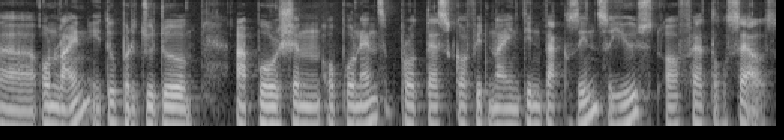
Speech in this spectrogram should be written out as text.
uh, online itu berjudul Abortion Opponents Protest COVID-19 Vaccines Use of Fetal Cells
